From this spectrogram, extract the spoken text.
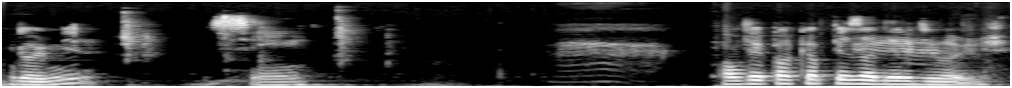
Dormir? Sim. Vamos ver qual que é o pesadelo de hoje.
